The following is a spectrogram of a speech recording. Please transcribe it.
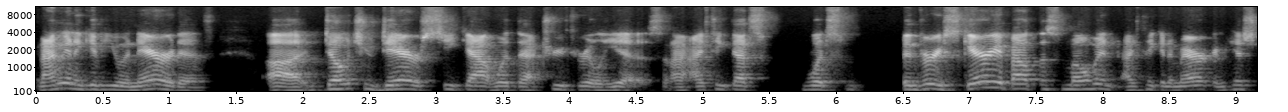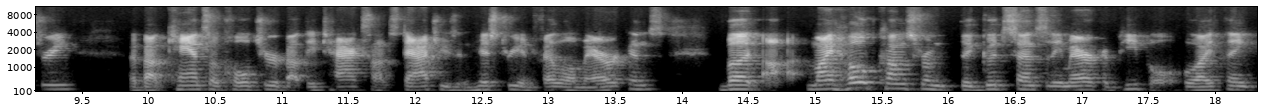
and I'm going to give you a narrative. Uh, don't you dare seek out what that truth really is. And I, I think that's what's been very scary about this moment, I think, in American history, about cancel culture, about the attacks on statues and history and fellow Americans. But uh, my hope comes from the good sense of the American people, who I think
